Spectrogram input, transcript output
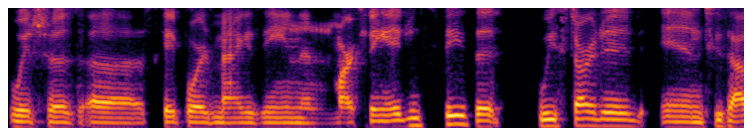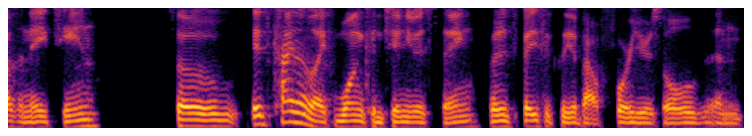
which was a skateboard magazine and marketing agency that we started in 2018. So it's kind of like one continuous thing, but it's basically about four years old and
